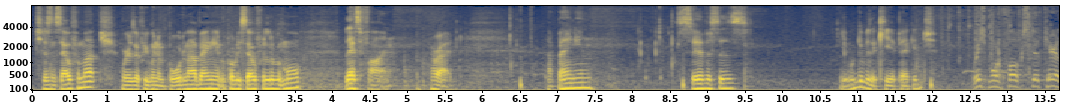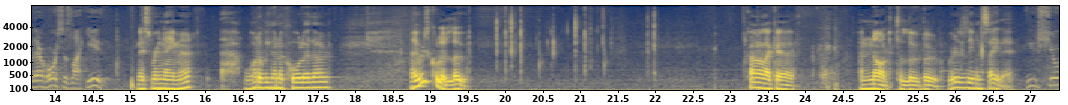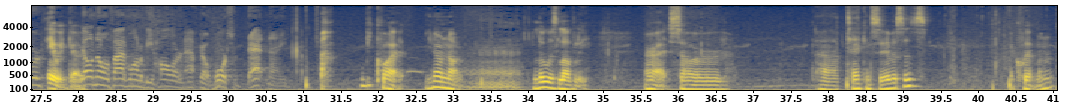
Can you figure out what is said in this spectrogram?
she doesn't sell for much. Whereas if we went and bought an Arabian, it would probably sell for a little bit more. That's fine. Alright. Arabian. Services. Yeah, we'll give her the care package. Wish more folks took care of their horses like you. Let's rename her. What are we going to call her though? Maybe we'll just call her Lou. Kind of like a a nod to Lu Bu. Where does it even say that? You sure? There we go. Don't know if I'd want to be hollering after a horse with that name. Be quiet. You don't know. Lou is lovely. Alright, so. Uh, tech and services. Equipment.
